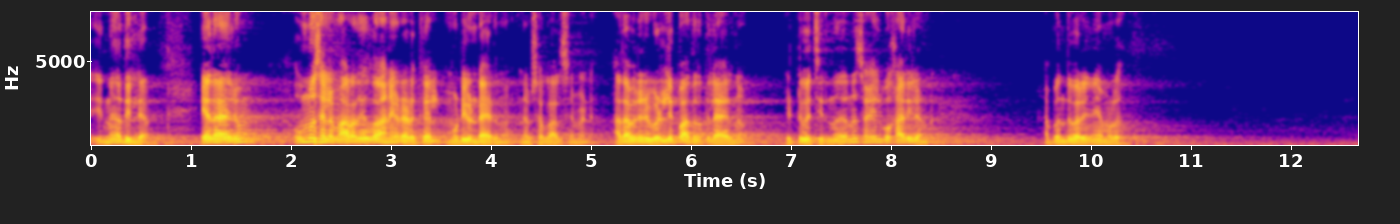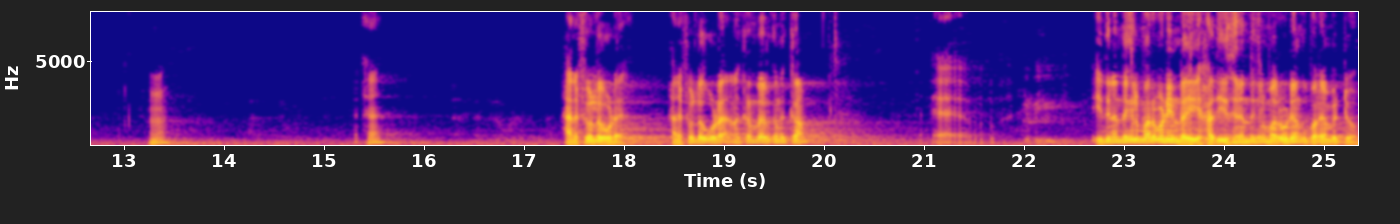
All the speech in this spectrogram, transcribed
ഇന്ന് അതില്ല. ഏതായാലും ഉമ്മു സലമ റദിയുള്ളഹാനയുടെ അടുക്കൽ മുടിയുണ്ടായിരുന്നു നബ്സല്ലാ അലിസ്ലമയുടെ അത് അവരൊരു വെള്ളിപ്പാത്രത്തിലായിരുന്നു ഇട്ട് വെച്ചിരുന്നതെന്ന് സഹീൽ ബുഖാരിയിലുണ്ട്. അപ്പോൾ എന്ത് പറയുന്നത് നമ്മൾ ഹനഫിയുടെ കൂടെ. ഹനഫികളുടെ കൂടെ നിൽക്കേണ്ടവർക്ക് നിൽക്കാം. ഇതിനെന്തെങ്കിലും മറുപടി ഉണ്ടോ? ഈ ഹദീസിന് എന്തെങ്കിലും മറുപടി നമുക്ക് പറയാൻ പറ്റുമോ?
